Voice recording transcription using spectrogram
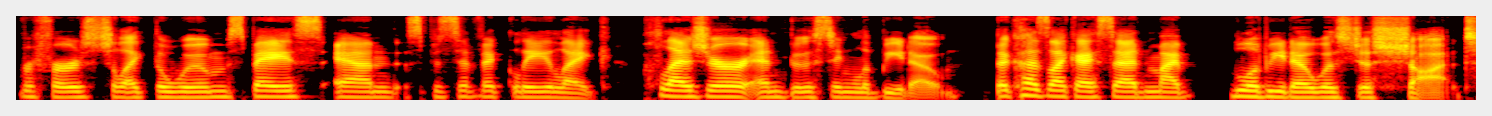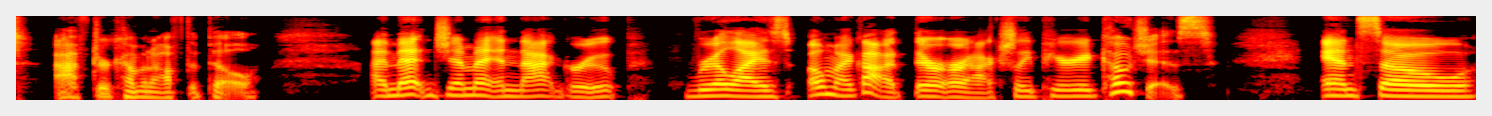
refers to like the womb space and specifically like pleasure and boosting libido because like i said my libido was just shot after coming off the pill. I met gemma in that group realized oh my god there are actually period coaches. And so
